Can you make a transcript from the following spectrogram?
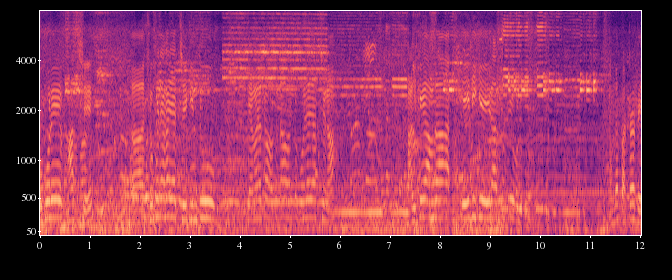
ওপরে ভাসছে। চোখে দেখা যাচ্ছে কিন্তু ক্যামেরাটা অতটা হয়তো বোঝা যাচ্ছে না। কালকে আমরা এইদিকে, এই রাস্তাতেই উঠবো আমরা কাটরাতে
